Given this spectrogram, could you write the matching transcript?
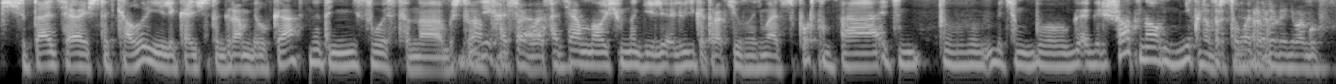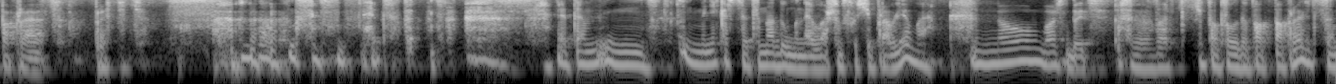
считать, э, считать калории или количество грамм белка, ну, это не свойственно большинству да, людей. Хотя, хотя очень многие люди, которые активно занимаются спортом, а, этим, этим грешат, но мне кажется, но что... Я не могу поправиться. Простите. Это, мне кажется, это надуманная в вашем случае проблема. Ну, может быть. Вот по поводу поправиться.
